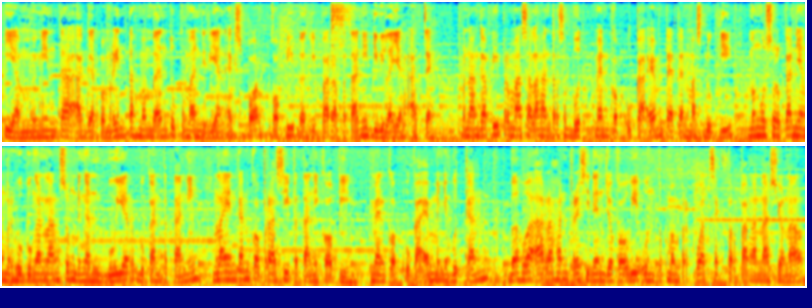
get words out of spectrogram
Ia meminta agar pemerintah membantu kemandirian ekspor kopi bagi para petani di wilayah Aceh. Menanggapi permasalahan tersebut, Menkop UKM Teten Masduki mengusulkan yang berhubungan langsung dengan buyer bukan petani, melainkan koperasi petani kopi. Menkop UKM menyebutkan bahwa arahan Presiden Jokowi untuk memperkuat sektor pangan nasional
